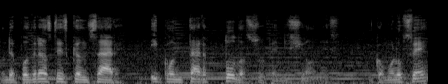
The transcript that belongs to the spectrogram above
donde podrás descansar y contar todas sus bendiciones. ¿Y cómo lo sé?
